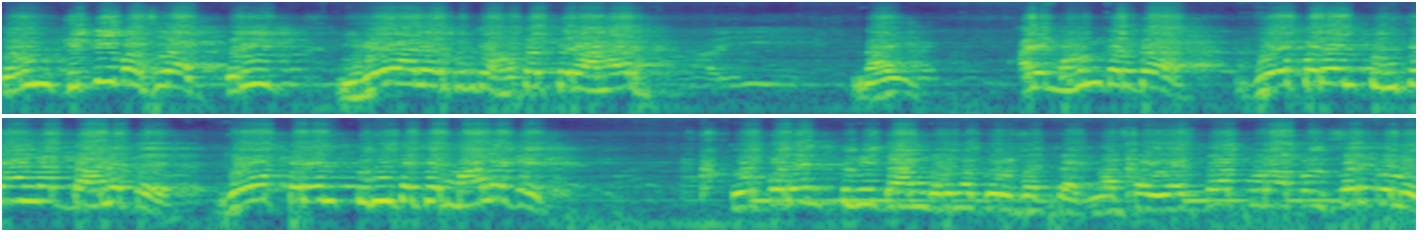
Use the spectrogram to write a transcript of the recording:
धरून किती बसला तरी वेळ आल्यावर तुमच्या हातात ते राहणार? नाही. आणि म्हणून करता जोपर्यंत तुमच्या अंगात दानत आहे जोपर्यंत तुम्ही त्याचे मालक आहेत तोपर्यंत तुम्ही दान धर्म करू शकतात. नसता एकदा पुढे आपण सरकलो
